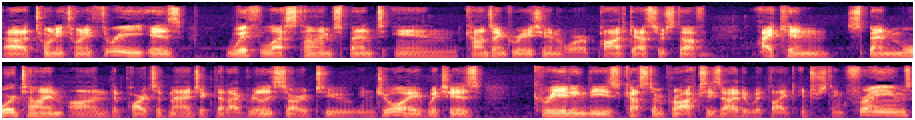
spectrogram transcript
uh, 2023 is with less time spent in content creation or podcast or stuff, I can spend more time on the parts of Magic that I've really started to enjoy, which is creating these custom proxies either with like interesting frames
